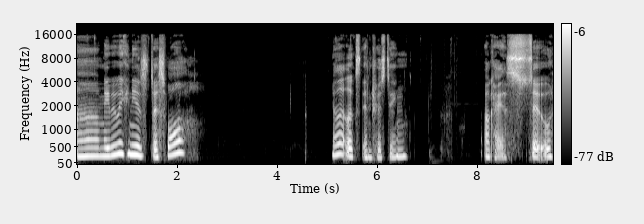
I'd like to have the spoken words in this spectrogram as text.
Um, maybe we can use this wall. Yeah, that looks interesting. Okay, so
